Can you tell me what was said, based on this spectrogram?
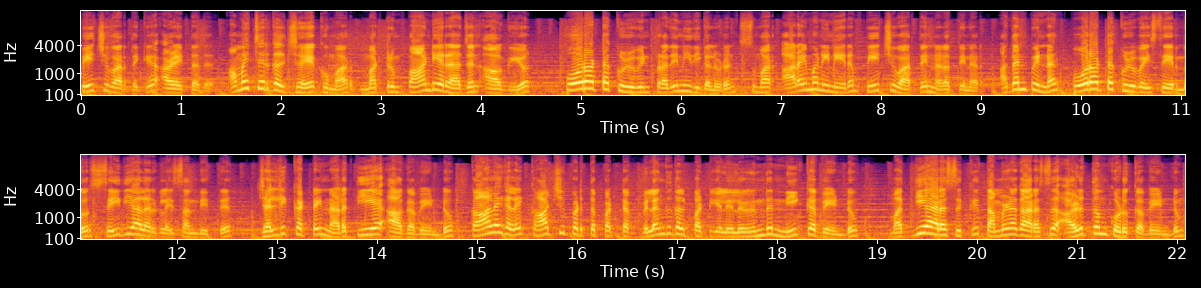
பேச்சுவார்த்தைக்கு அழைத்தது. அமைச்சர்கள் ஜெயக்குமார் மற்றும் பாண்டியராஜன் ஆகியோர் போராட்டக் குழுவின் பிரதிநிதிகளுடன் சுமார் அரை மணி நேரம் பேச்சுவார்த்தை நடத்தினர். அதன் பின்னர் போராட்டக் குழுவை சேர்ந்தோர் செய்தியாளர்களை சந்தித்து ஜல்லிக்கட்டை நடத்தியே ஆக வேண்டும் காளைகளை காட்சிப்படுத்தப்பட்ட விலங்குகள் பட்டியலிலிருந்து நீக்க வேண்டும் மத்திய அரசுக்கு தமிழக அரசு அழுத்தம் கொடுக்க வேண்டும்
